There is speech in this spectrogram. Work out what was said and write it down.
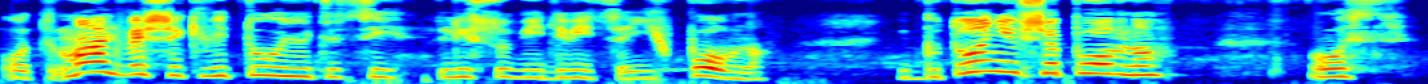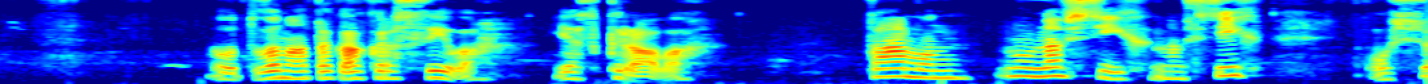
От мальви ще квітують оці лісові, дивіться, їх повно. І бутонів ще повно. Ось. От вона така красива, яскрава. Там он, ну, на всіх, на всіх. Ось.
